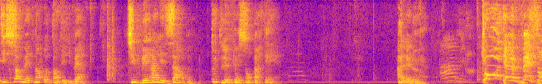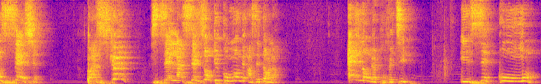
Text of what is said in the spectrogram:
tu sors maintenant au temps de l'hiver, tu verras les arbres, toutes les feuilles sont par terre. Alléluia. Toutes les feuilles sont sèches. Parce que c'est la saison qui commande à ce temps-là. Homme prophétique, il sait comment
